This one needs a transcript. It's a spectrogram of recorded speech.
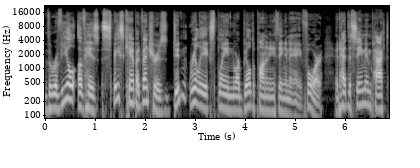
The reveal of his space camp adventures didn't really explain nor build upon anything in AA4. It had the same impact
